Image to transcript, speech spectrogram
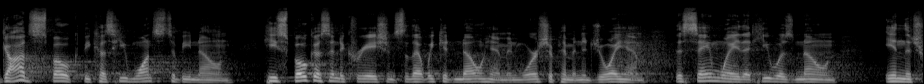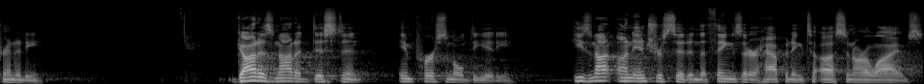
God spoke because he wants to be known. He spoke us into creation so that we could know him and worship him and enjoy him the same way that he was known in the Trinity. God is not a distant, impersonal deity. He's not uninterested in the things that are happening to us in our lives.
